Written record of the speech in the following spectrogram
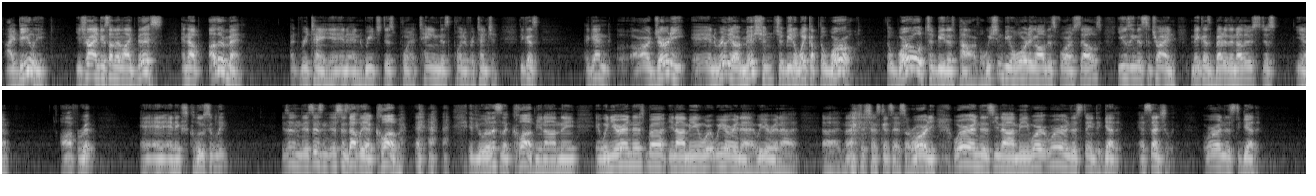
Ideally, you try and do something like this and help other men retain and, and reach this point, attain this point of retention. Because, again, our journey and really our mission should be to wake up the world the world should be this powerful. We shouldn't be hoarding all this for ourselves, using this to try and make us better than others, just, you know, off rip and, and, and exclusively. This isn't this isn't this is definitely a club, if you will. This is a club, you know what I mean? And when you're in this, bro, you know what I mean? We're, we are in a we are in a uh, I was gonna say sorority. We're in this, you know what I mean? We're we're in this thing together, essentially. We're in this together.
